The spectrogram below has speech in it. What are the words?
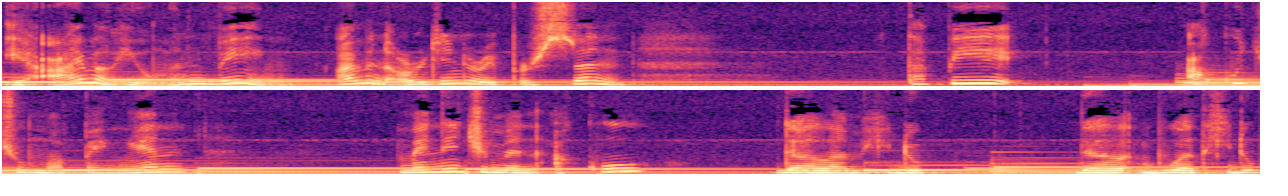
ya I'm a human being I'm an ordinary person. Tapi aku cuma pengen manajemen aku dalam hidup dal buat hidup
